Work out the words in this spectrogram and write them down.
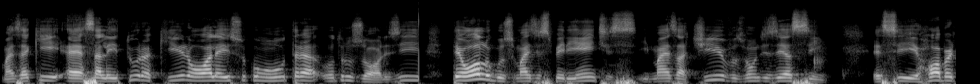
Mas é que essa leitura aqui olha isso com outra, outros olhos. E teólogos mais experientes e mais ativos vão dizer assim: esse Robert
